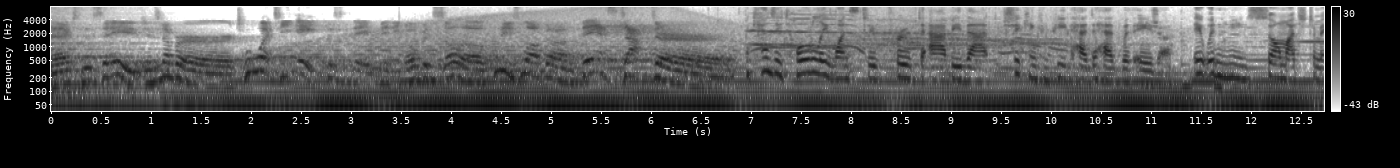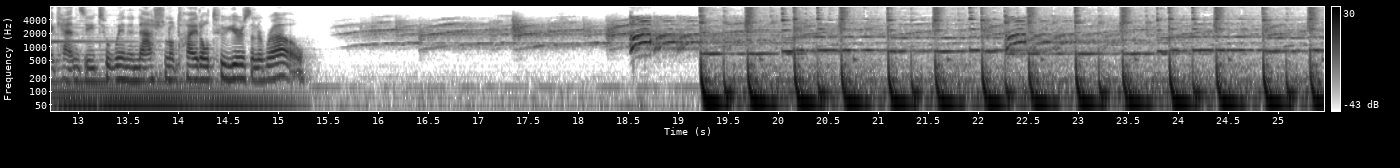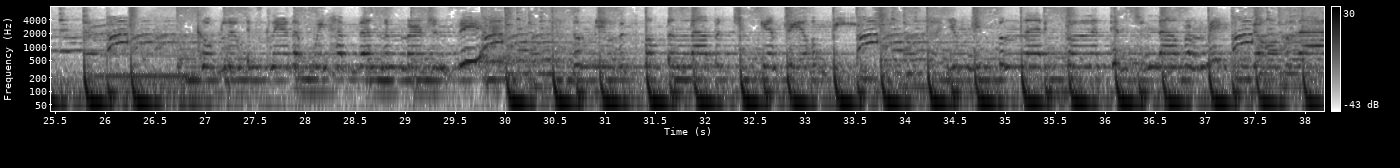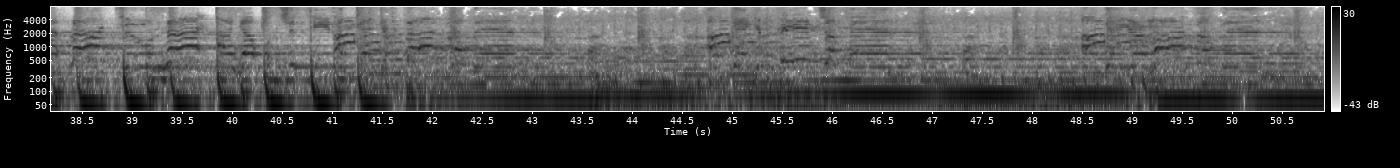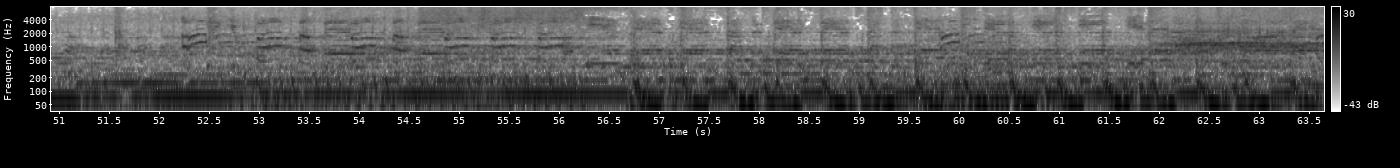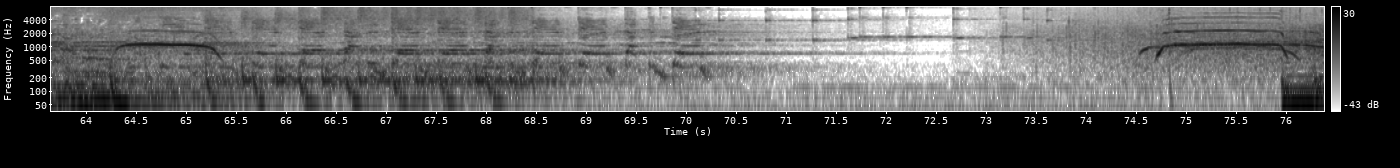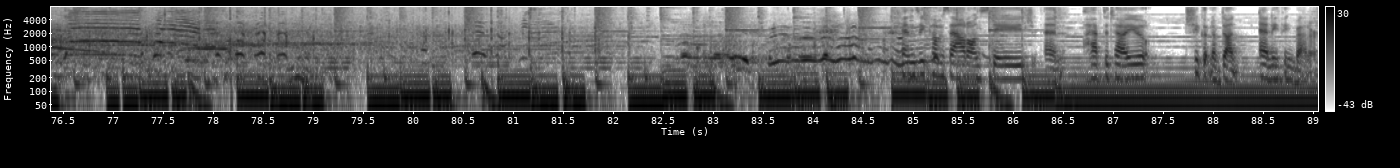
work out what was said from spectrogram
Next to the stage is number 28. This is a mini open solo. Please welcome Dance Doctor. Mackenzie totally wants to prove to Abby that she can compete head to head with Asia. It would mean so much to Mackenzie to win a national title two years in a row. We have an emergency. Mackenzie comes out on stage, and I have to tell you, she couldn't have done anything better.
